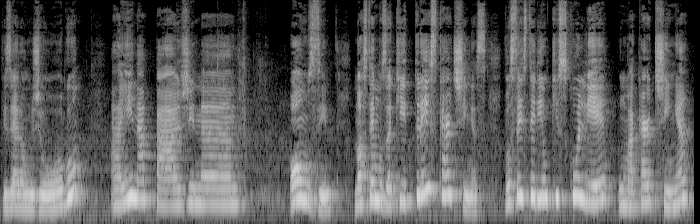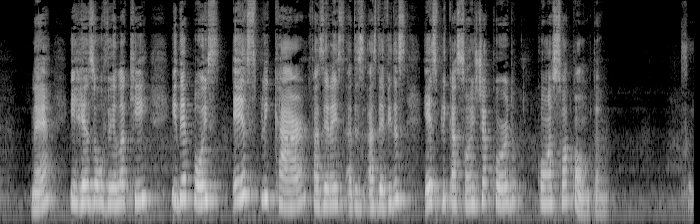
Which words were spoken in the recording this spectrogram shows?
Fizeram o jogo. Aí na página 11, nós temos aqui três cartinhas. Vocês teriam que escolher uma cartinha, né? E resolvê-la aqui e depois explicar, fazer as, as devidas explicações de acordo com a sua conta. Foi.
